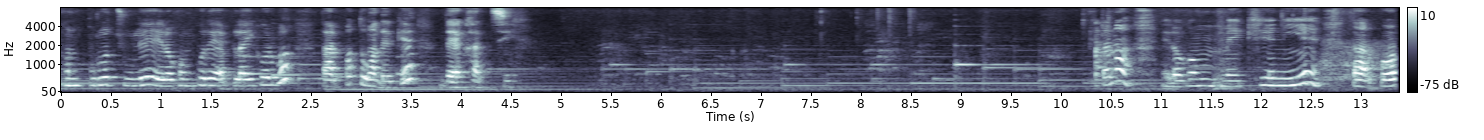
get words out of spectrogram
এখন পুরো চুলে এরকম করে অ্যাপ্লাই করব, তারপর তোমাদেরকে দেখাচ্ছি। এরকম মেখে নিয়ে তারপর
